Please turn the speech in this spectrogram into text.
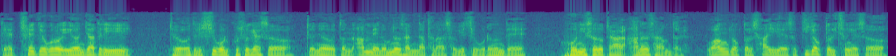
대체적으로 예언자들이 저 어디 시골 구석에서 전혀 어떤 안면 없는 사람이 나타나서 외치고 그러는데 혼이 서로 잘 아는 사람들, 왕족들 사이에서 귀족들 층에서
